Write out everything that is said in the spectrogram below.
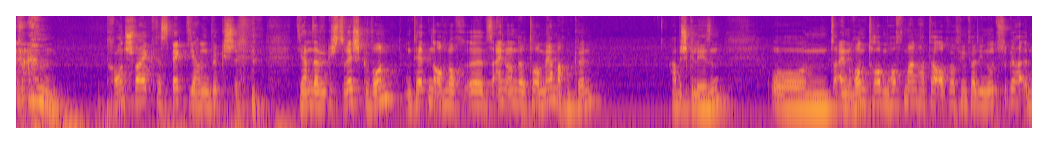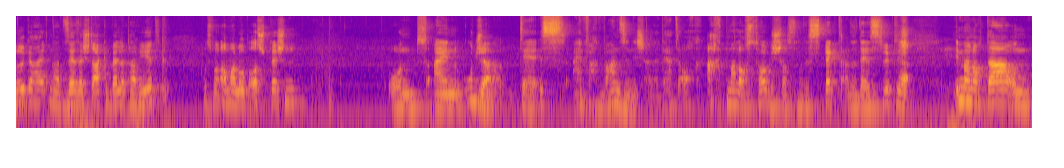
Braunschweig, Respekt, die haben wirklich, die haben da wirklich zurecht gewonnen und hätten auch noch äh, das eine oder andere Tor mehr machen können habe ich gelesen. Und ein Ron Torben Hoffmann hat da auch auf jeden Fall die Null, zu, Null gehalten, hat sehr, sehr starke Bälle pariert. Muss man auch mal Lob aussprechen. Und ein Uja, der ist einfach wahnsinnig, Alter. Der hat auch achtmal aufs Tor geschossen. Respekt, also der ist wirklich ja. immer noch da und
